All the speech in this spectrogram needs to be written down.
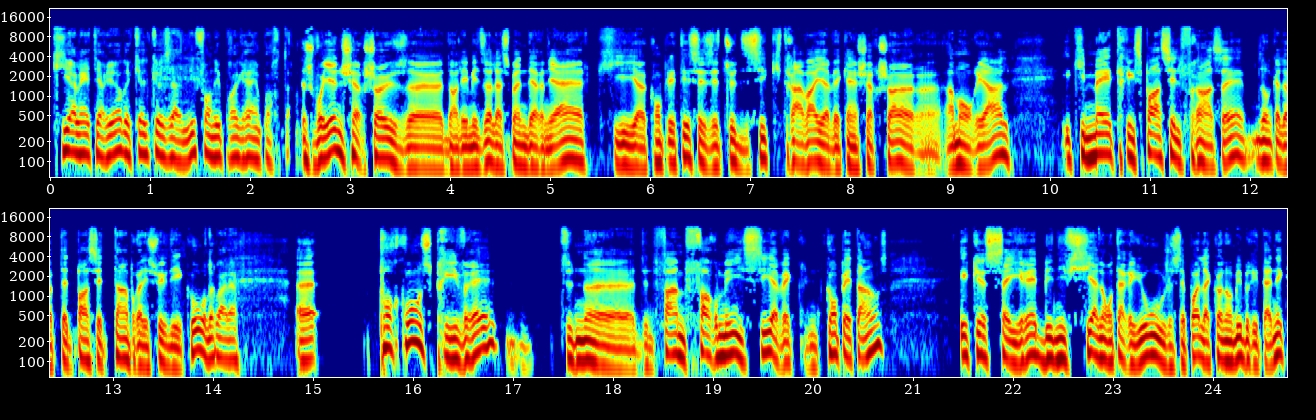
puis qui, à l'intérieur de quelques années, font des progrès importants. Je voyais une chercheuse euh, dans les médias la semaine dernière qui a complété ses études ici, qui travaille avec un chercheur euh, à Montréal et qui maîtrise pas assez le français, donc elle a peut-être pas assez de temps pour aller suivre des cours. là. Voilà. Euh, pourquoi on se priverait d'une euh, d'une femme formée ici avec une compétence et que ça irait bénéficier à l'Ontario ou je sais pas à la Colombie-Britannique?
